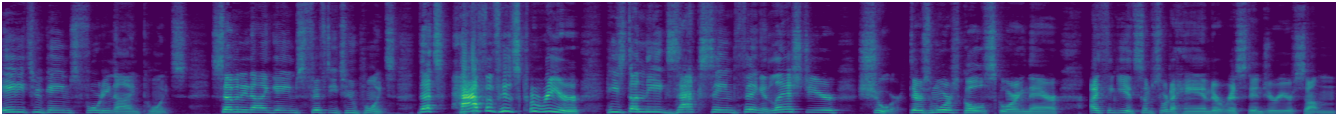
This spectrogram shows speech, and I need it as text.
82 games, 49 points. 79 games, 52 points. That's half of his career. He's done the exact same thing. And last year, sure, there's more goal scoring there. I think he had some sort of hand or wrist injury or something.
